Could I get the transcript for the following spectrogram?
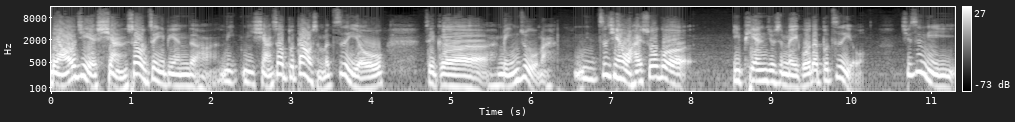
了解、享受这一边的哈，你你享受不到什么自由，这个民主嘛。你之前我还说过一篇，就是美国的不自由。其实你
